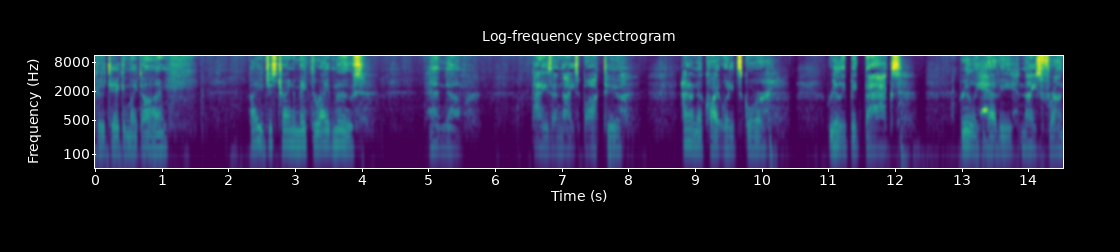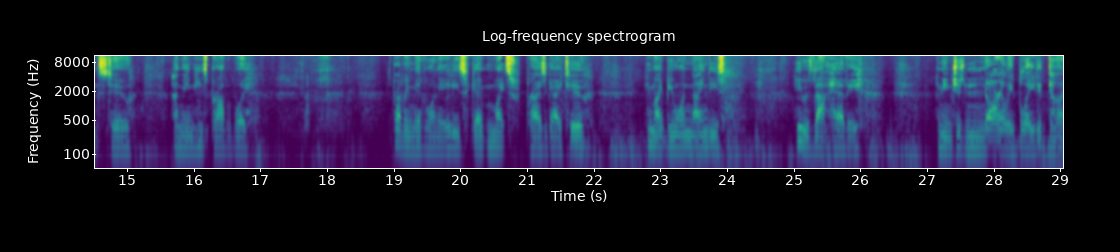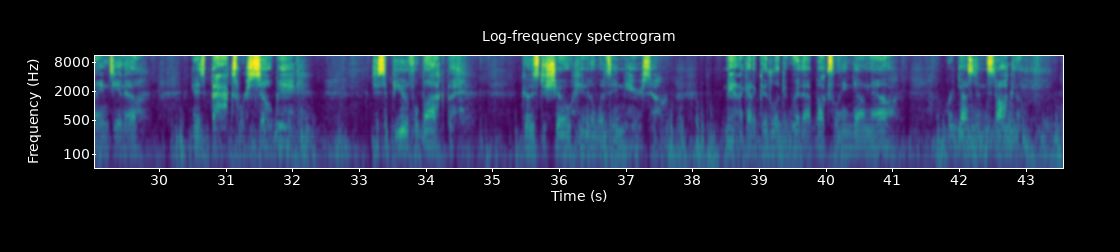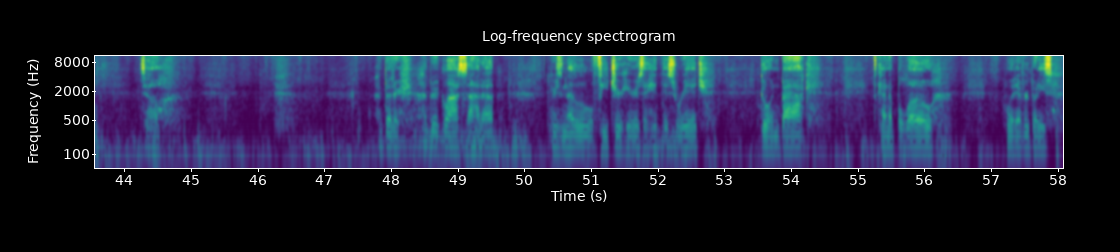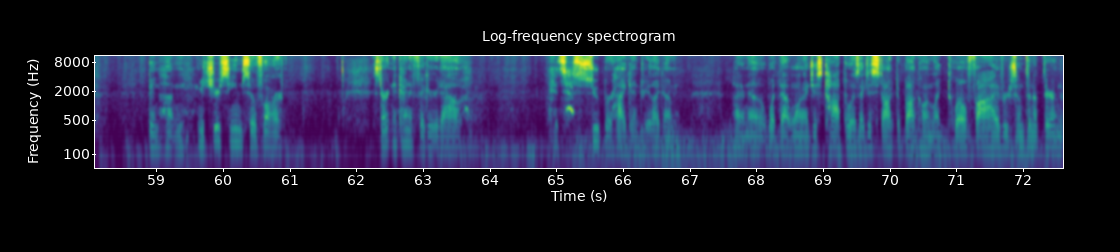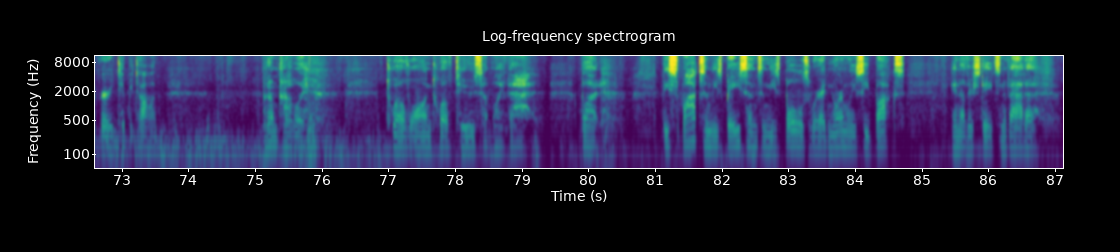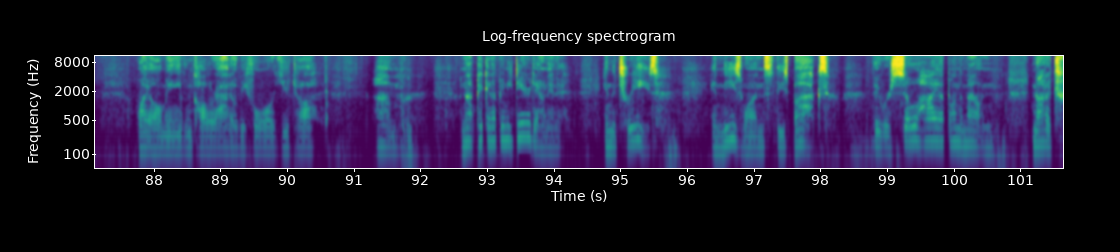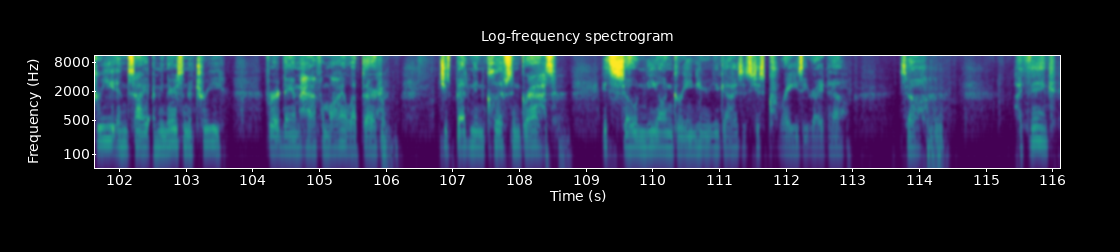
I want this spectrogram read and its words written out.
Could have taken my time. Well, you're just trying to make the right moves. And, um, God, he's a nice buck, too. I don't know quite what he'd score. Really big backs, really heavy, nice fronts, too. I mean, he's probably he's probably mid 180s. Guy might surprise a guy too. He might be 190s. He was that heavy. I mean, just gnarly bladed tines, you know. And his backs were so big. Just a beautiful buck, but goes to show, you know, what's in here. So, man, I got a good look at where that buck's laying down now, Dustin's stalking him. So, I better I better glass that up. Here's another little feature here as I hit this ridge going back. It's kind of below what everybody's been hunting. It sure seems so far starting to kind of figure it out. It's super high country like I'm I don't know what that one I just topped was. I just stalked a buck on like 12.5 or something up there on the very tippy top. But I'm probably 12 1, 12 2, something like that. But these spots and these basins and these bowls where I'd normally see bucks in other states, Nevada, Wyoming, even Colorado before, Utah, um, I'm not picking up any deer down in it, in the trees. And these ones, these bucks, they were so high up on the mountain, not a tree in sight. I mean, there isn't a tree for a damn half a mile up there just bedding in cliffs and grass. It's so neon green here, you guys. It's just crazy right now. So, I think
